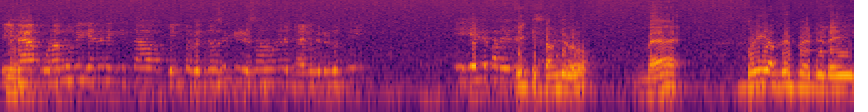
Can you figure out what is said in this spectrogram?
ਵੀ। ਮੈਂ ਉਹਨਾਂ ਨੂੰ ਵੀ ਕਹਿੰਦੇ ਨੇ ਕੀਤਾ ਵੀ ਪ੍ਰਵਿੰਦਰ ਸਿੰਘ ਢੀਂਡਸਾ ਨੂੰ ਉਹਨੇ ਜੁਆਇਨ ਕਰ ਦਿੱਤੀ। ਇਹ ਇਹਦੇ ਬਾਰੇ ਇੱਕ ਸਮਝ ਲਓ ਮੈਂ ਕੋਈ ਆਪਣੇ ਬੇਟੇ ਲਈ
